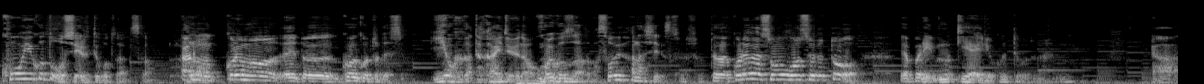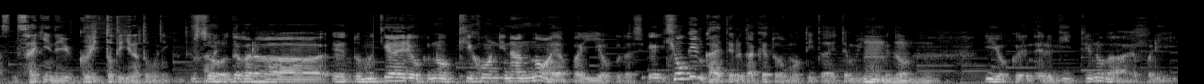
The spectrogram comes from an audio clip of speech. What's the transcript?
こういうことを教えるってことなんですか？あの、これも、えっ、ー、と、こういうことです。意欲が高いというのはこういうことだとか、そういう話ですか、そうそう。だからこれが総合すると、やっぱり向き合い力ってことなのね。ああ、最近でいうグリッド的なところに行くんですか、ね、そう、だから、えっ、ー、と、向き合い力の基本になるのはやっぱり意欲だし、表現変えてるだけと思っていただいてもいいんだけど、うんうんうん意欲エネルギーっていうのがやっぱり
